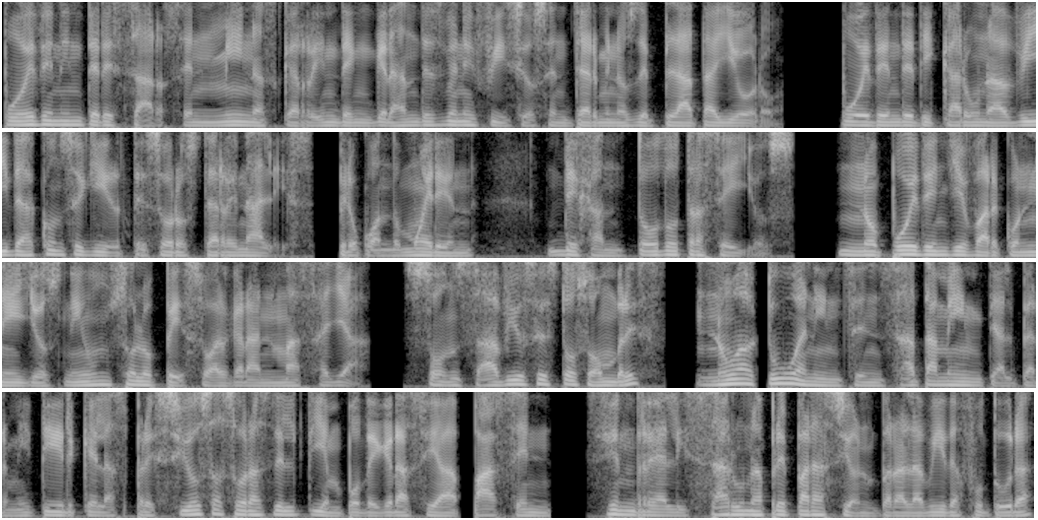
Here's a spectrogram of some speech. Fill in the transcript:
pueden interesarse en minas que rinden grandes beneficios en términos de plata y oro. Pueden dedicar una vida a conseguir tesoros terrenales, pero cuando mueren, dejan todo tras ellos. No pueden llevar con ellos ni un solo peso al gran más allá. ¿Son sabios estos hombres? ¿No actúan insensatamente al permitir que las preciosas horas del tiempo de gracia pasen sin realizar una preparación para la vida futura?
